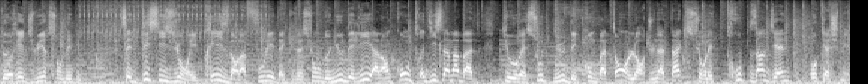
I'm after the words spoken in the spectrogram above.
de réduire son débit. Cette décision est prise dans la foulée d'accusations de New Delhi à l'encontre d'Islamabad, qui aurait soutenu des combattants lors d'une attaque sur les troupes indiennes au Cachemire.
